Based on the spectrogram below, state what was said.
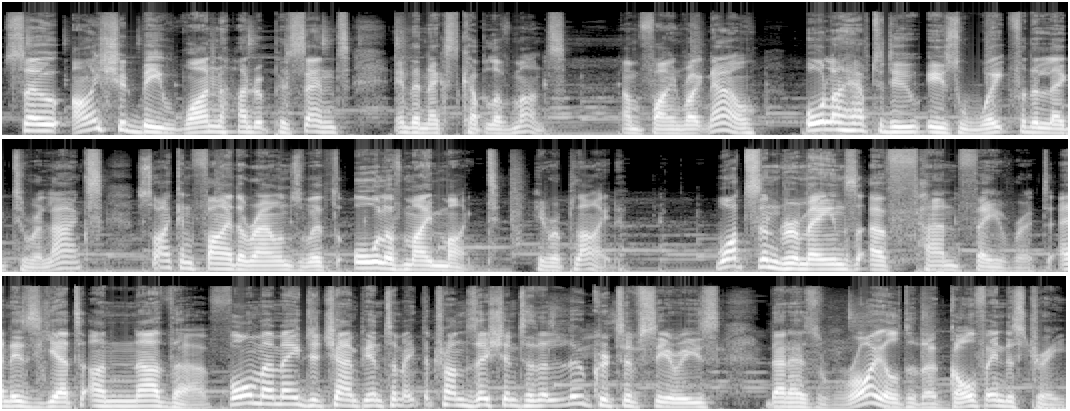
So I should be 100% in the next couple of months. I'm fine right now. All I have to do is wait for the leg to relax so I can fire the rounds with all of my might, he replied. Watson remains a fan favorite and is yet another former major champion to make the transition to the lucrative series that has roiled the golf industry.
